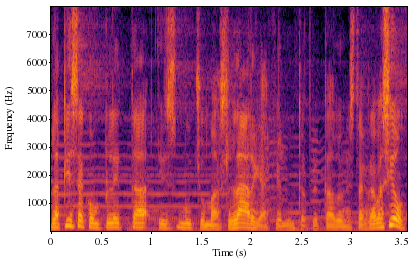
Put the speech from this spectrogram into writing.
La pieza completa es mucho más larga que lo interpretado en esta grabación.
